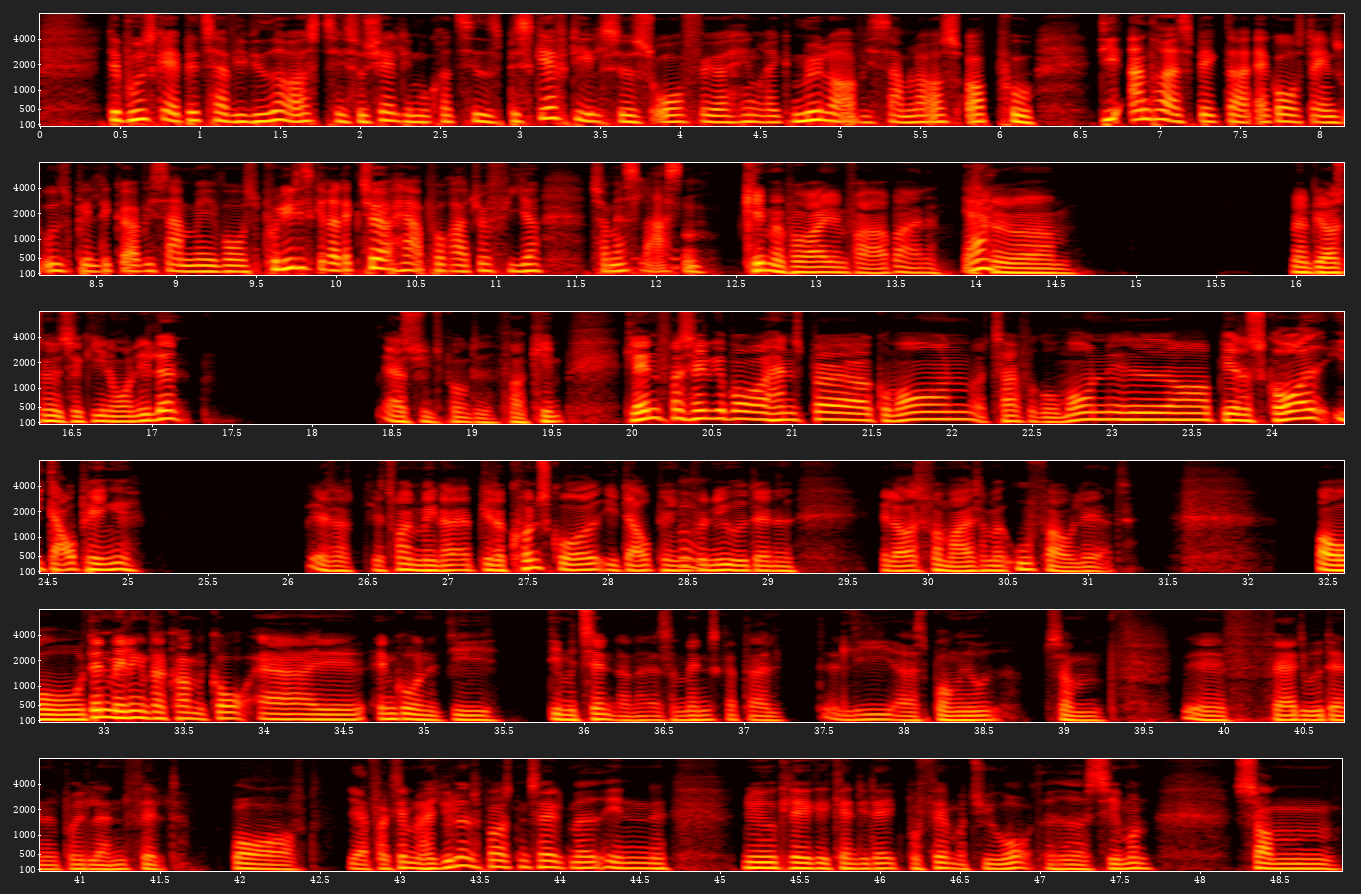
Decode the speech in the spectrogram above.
Det budskab, det tager vi videre også til Socialdemokratiets beskæftigelsesordfører Henrik Møller, og vi samler også op på de andre aspekter af gårdsdagens udspil. Det gør vi sammen med vores politiske redaktør her på Radio 4, Thomas Larsen. Kim er på vej hjem fra arbejde. Ja. Skriver, man bliver også nødt til at give en ordentlig løn er synspunktet fra Kim. Glenn fra Silkeborg, han spørger, godmorgen, og tak for gode morgennyheder. Bliver der skåret i dagpenge? Eller jeg tror, han mener, at bliver der kun skåret i dagpenge mm. for nyuddannede, eller også for mig, som er ufaglært? Og den melding, der kom i går, er øh, angående de dimittenterne, altså mennesker, der lige er sprunget ud som øh, færdiguddannede på et eller andet felt. Hvor, ja, for eksempel har Jyllandsposten talt med en øh, nyudklækket kandidat på 25 år, der hedder Simon, som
